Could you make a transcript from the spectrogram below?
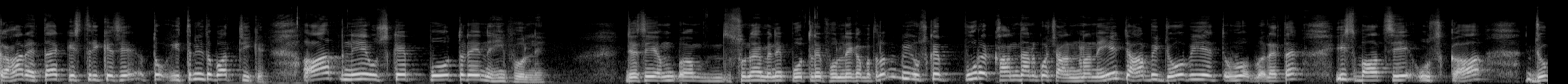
कहाँ रहता है, किस तरीके से तो इतनी तो बात ठीक है। आपने उसके पोतड़े नहीं फोलने। जैसे हम, हम सुना है मैंने पोतले फूलने का मतलब भी उसके पूरे खानदान को जानना नहीं है जहाँ भी जो भी तो वो रहता है। इस बात से उसका जो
